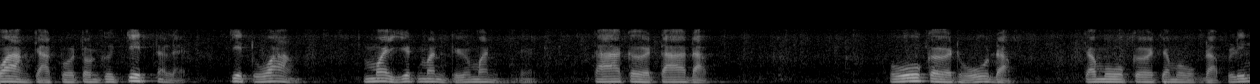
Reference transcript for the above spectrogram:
ว่างจากตัวตนคือจิตนั่นแหละ จิตว่าง ไม่ยึดมั่นถือมั่นตาเกิดตาดับ หูเกิดหูดับ จมูกเกิดจมูกดับ ลิ้น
